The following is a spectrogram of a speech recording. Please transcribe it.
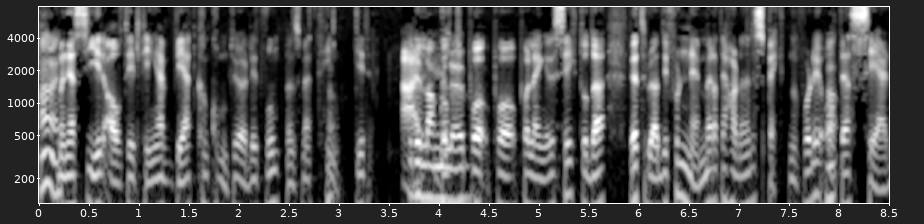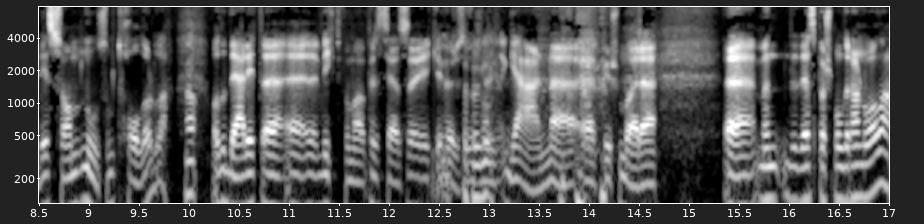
men jeg sier av og til ting jeg vet kan komme til å gjøre litt vondt, men som jeg tenker er godt på, på, på lengre sikt. Og det, det tror jeg de fornemmer, at jeg har den respekten for dem, og Ja. at jeg ser dem som noen som tåler det. da. Ja. Og det er litt eh, viktig for meg å presisere, så jeg ikke høres ut som en sånn gæren eh, fyr som bare eh, Men det, det spørsmålet dere har nå, da,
